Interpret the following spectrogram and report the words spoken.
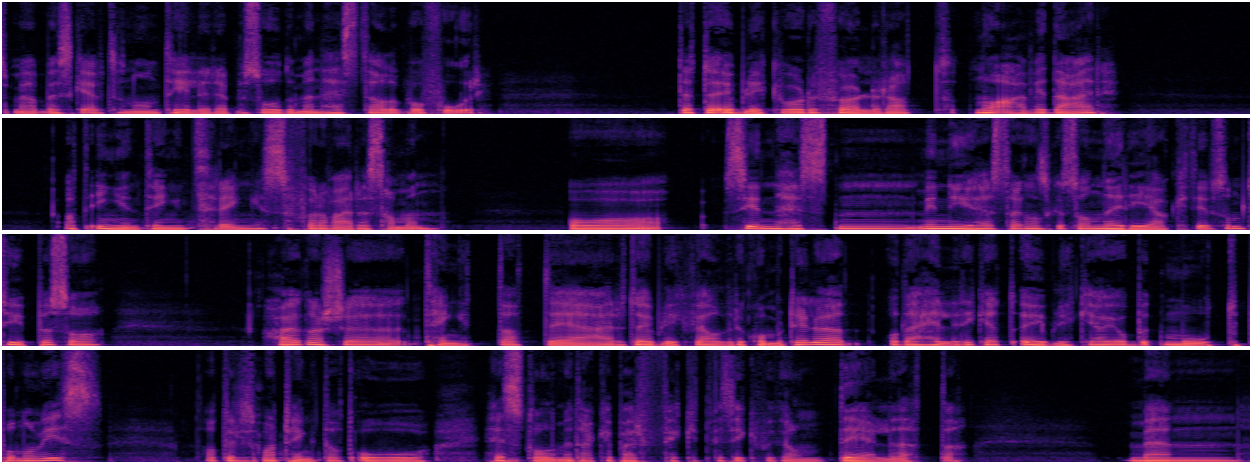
som jeg har beskrevet i noen tidligere episoder, med en hest jeg hadde på fòr. Dette øyeblikket hvor du føler at nå er vi der, at ingenting trengs for å være sammen. Og siden hesten, min nye hest er ganske sånn reaktiv som type, så har jeg kanskje tenkt at det er et øyeblikk vi aldri kommer til, og det er heller ikke et øyeblikk jeg har jobbet mot på noe vis. At jeg liksom har tenkt at å, hesteholdet mitt er ikke perfekt hvis ikke vi kan dele dette. Men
